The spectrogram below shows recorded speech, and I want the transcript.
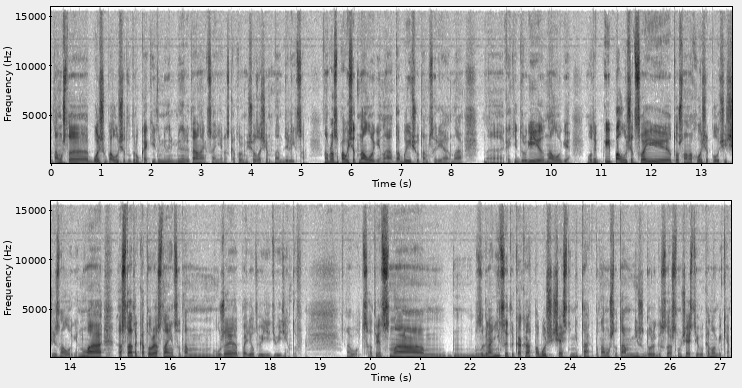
Потому что больше получат вдруг какие-то минор- миноритарные акционеры, с которыми еще зачем-то надо делиться. Ну, просто повысят налоги на добычу там, сырья, на э, какие-то другие налоги. Вот, и, и получат свои, то, что оно хочет, получить через налоги. Ну, а остаток, который останется там, уже пойдет в виде дивидендов. Вот, соответственно, за границей это как раз по большей части не так, потому что там ниже доля государственного участия в экономике.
